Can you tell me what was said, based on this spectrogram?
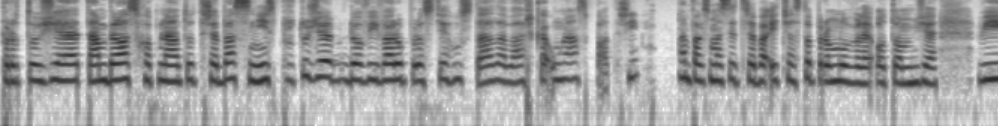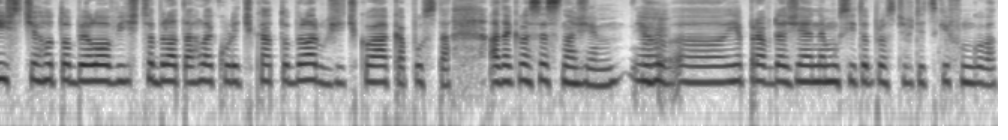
protože tam byla schopná to třeba sníst, protože do vývaru prostě hustá zavářka u nás patří. A pak jsme si třeba i často promluvili o tom, že víš, z čeho to bylo, víš, co byla tahle kulička, to byla růžičková kapusta. A takhle se snažím. Jo, mm-hmm. Je pravda, že nemusí to prostě vždycky fungovat.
